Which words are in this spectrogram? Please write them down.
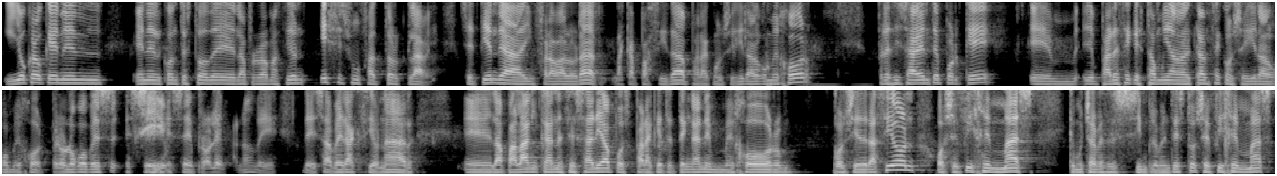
Y yo creo que en el, en el contexto de la programación ese es un factor clave. Se tiende a infravalorar la capacidad para conseguir algo mejor precisamente porque eh, eh, parece que está muy al alcance conseguir algo mejor, pero luego ves ese, Sí. ese problema ¿no? de, de saber accionar eh, la palanca necesaria pues, para que te tengan en mejor consideración o se fijen más, que muchas veces es simplemente esto, se fijen más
